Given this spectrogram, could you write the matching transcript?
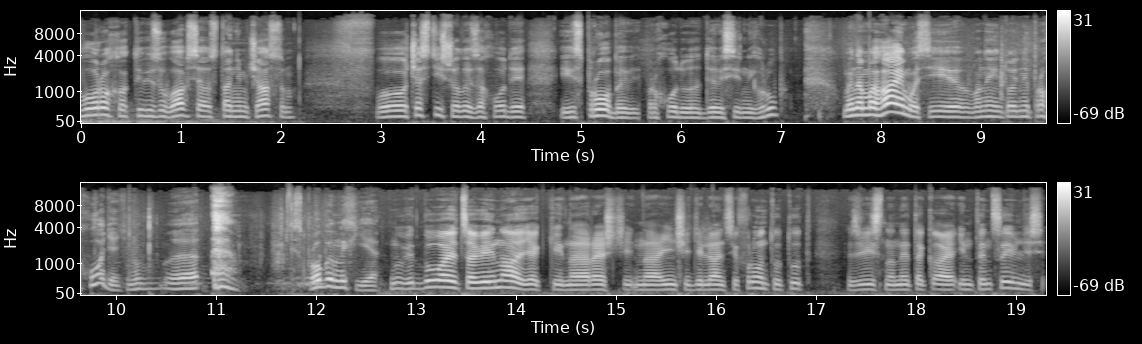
Ворог активізувався останнім часом, бо частішали заходи і спроби проходу диверсійних груп. Ми намагаємось, і вони то не проходять. Ну, е, спроби в них є. Ну, відбувається війна, як і нарешті на іншій ділянці фронту. Тут, звісно, не така інтенсивність.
